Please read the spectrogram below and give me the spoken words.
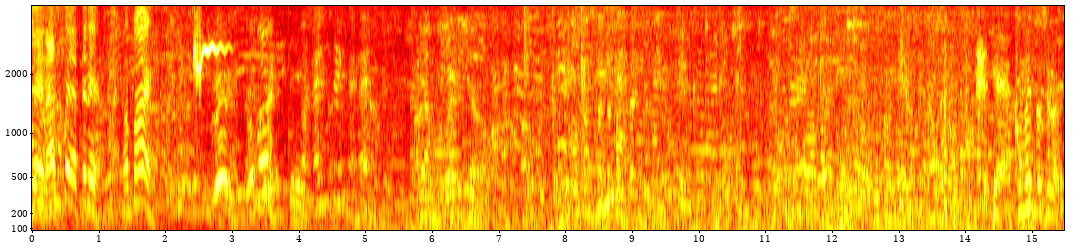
いやラスパやってね。乾杯。乾杯いやいやコメントしろよ。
